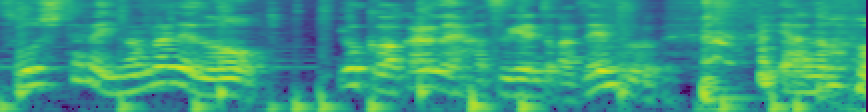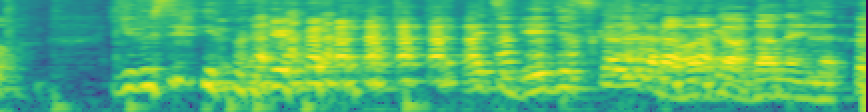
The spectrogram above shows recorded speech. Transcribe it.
そうしたら今までのよくわからない発言とか全部 あの許せるようになるあいつ芸術家だからわけわかんないんだって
